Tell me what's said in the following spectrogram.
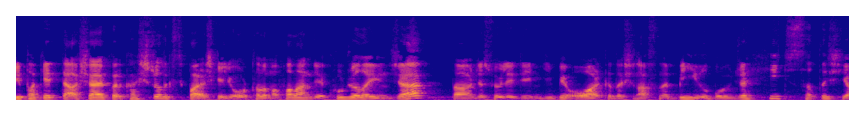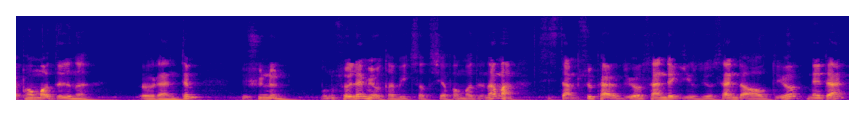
bir pakette aşağı yukarı kaç liralık sipariş geliyor ortalama falan diye kurcalayınca daha önce söylediğim gibi o arkadaşın aslında bir yıl boyunca hiç satış yapamadığını öğrendim. Düşünün bunu söylemiyor tabii hiç satış yapamadığını ama sistem süper diyor. Sen de gir diyor. Sen de al diyor. Neden?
